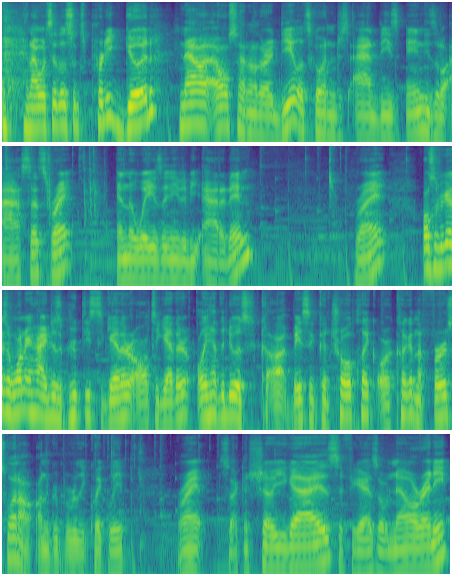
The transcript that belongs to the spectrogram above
And I would say this looks pretty good. Now I also had another idea. Let's go ahead and just add these in, these little assets, right? And the ways they need to be added in, right? Also, if you guys are wondering how I just group these together all together, all you have to do is uh, basically control click or click on the first one. I'll ungroup it really quickly, right? So I can show you guys if you guys don't know already.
